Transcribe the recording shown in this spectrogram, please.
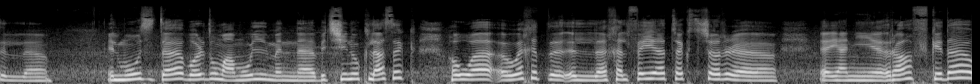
ال- الموز ده برضو معمول من Botticino Classic. هو واخد الخلفية texture يعني rough كده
